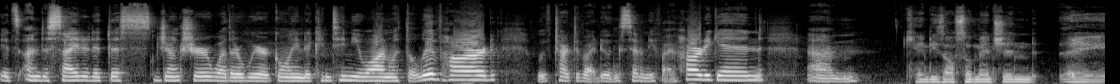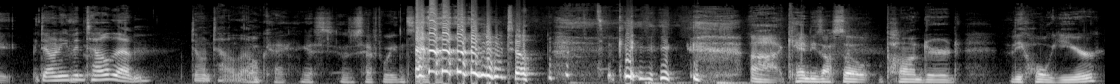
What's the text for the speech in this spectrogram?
It's undecided at this juncture whether we're going to continue on with the Live Hard. We've talked about doing 75 Hard again. Candy's also mentioned a. Don't even tell them. Don't tell them. Okay, I guess you'll just have to wait and see. Don't tell them. It's okay. uh, Candy's also pondered the whole year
